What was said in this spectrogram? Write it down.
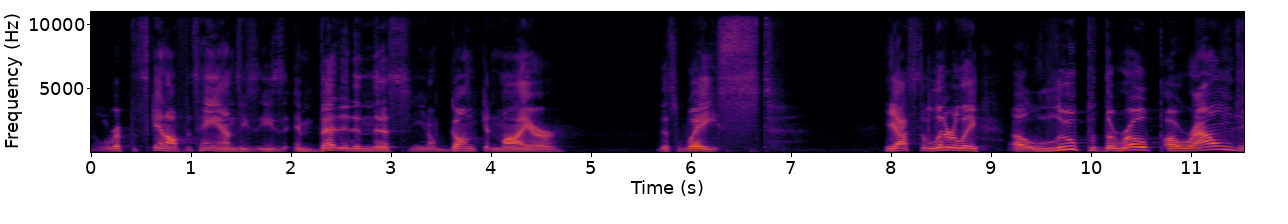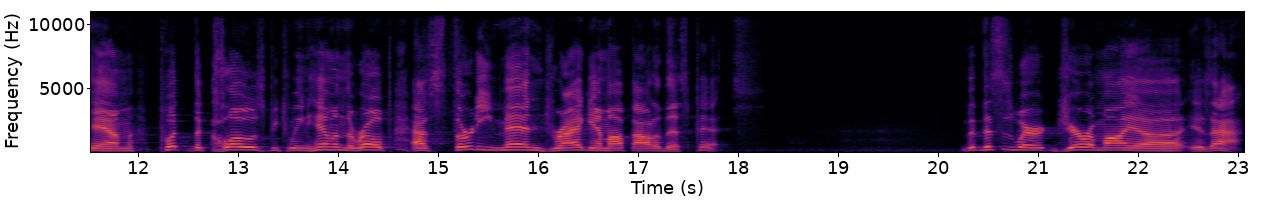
It'll rip the skin off his hands. He's, he's embedded in this, you know, gunk and mire this waste. He has to literally uh, loop the rope around him, put the clothes between him and the rope as 30 men drag him up out of this pit. This is where Jeremiah is at.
